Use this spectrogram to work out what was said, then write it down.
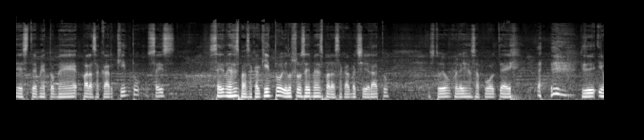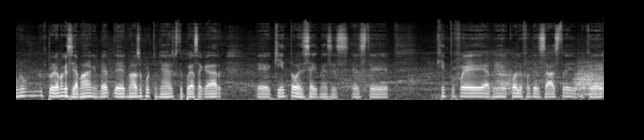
este, me tomé para sacar quinto, seis, seis meses para sacar quinto y los otros seis meses para sacar bachillerato estuve en un colegio en Zapote ahí. y un, programa que se llamaba en el MEP de nuevas oportunidades que usted pueda sacar eh, quinto en seis meses. Este quinto fue a mí el cole fue un desastre. Me quedé,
